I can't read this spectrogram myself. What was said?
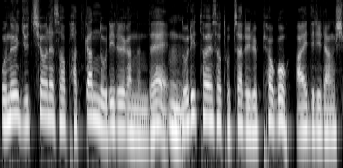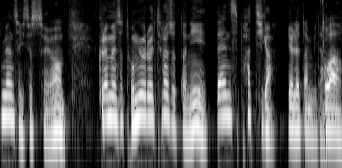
오늘 유치원에서 바깥 놀이를 갔는데 음. 놀이터에서 돗자리를 펴고 아이들이랑 쉬면서 있었어요. 그러면서 동요를 틀어줬더니 댄스 파티가 열렸답니다. wow.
